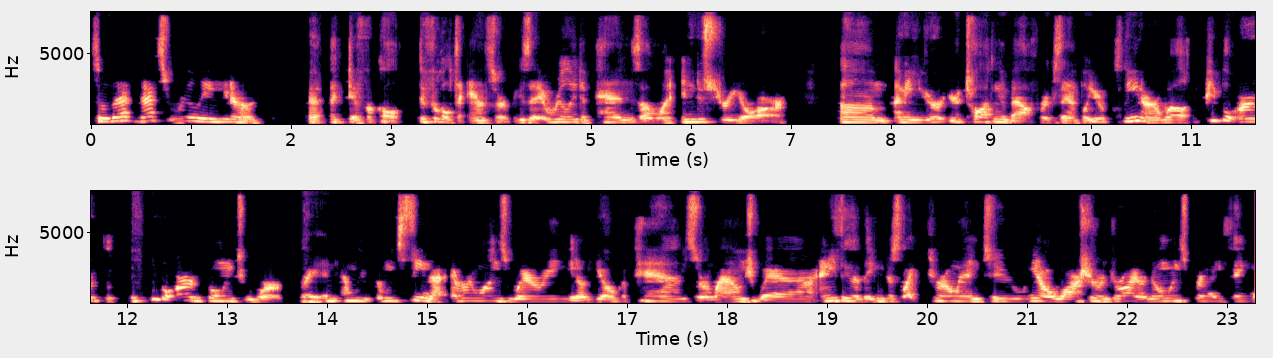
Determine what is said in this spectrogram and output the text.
So that, that's really, you know, a, a difficult difficult to answer because it really depends on what industry you are. Um, I mean, you're you're talking about, for example, your cleaner. Well, people aren't if people aren't going to work, right? And, and, we, we've seen that everyone's wearing, you know, yoga pants or lounge wear, anything that they can just like throw into, you know, a washer and dryer. No one's bringing things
